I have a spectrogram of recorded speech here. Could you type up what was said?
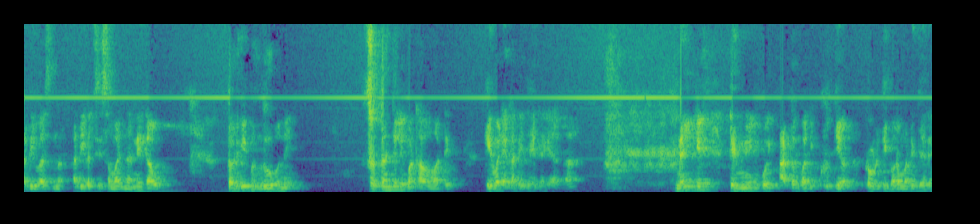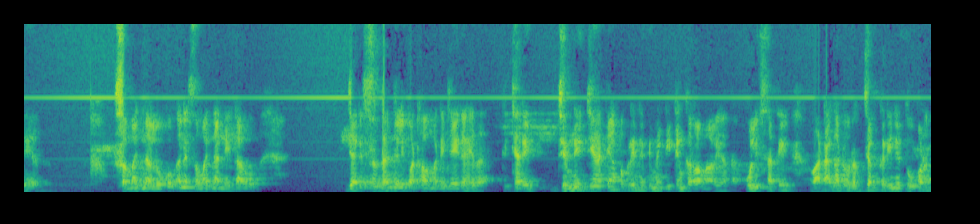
આદિવાસીના આદિવાસી સમાજના નેતાઓ તળવી બંધુઓને શ્રદ્ધાંજલિ પાઠવવા માટે કેવડિયા ખાતે જઈ રહ્યા હતા. નહીં કે તેમને કોઈ આતંકવાદી કૃત્ય પ્રવૃત્તિ કરવા માટે જઈ રહ્યા હતા. સમાજના લોકો અને સમાજના નેતાઓ જ્યારે શ્રદ્ધાંજલિ પાઠવવા માટે જઈ રહ્યા હતા, ત્યારે જેમને જ્યાં ત્યાં પકડીને તેમને ડિટેન કરવામાં આવ્યા હતા. પોલીસ સાથે વાટાઘાટો રકઝક કરીને તો પણ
